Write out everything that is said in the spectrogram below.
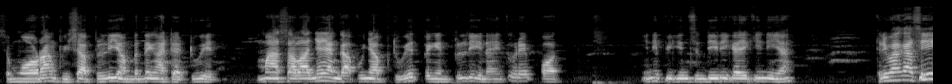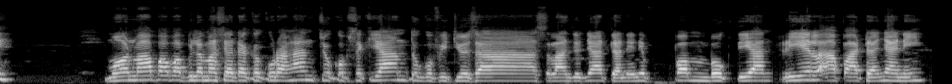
semua orang bisa beli yang penting ada duit. Masalahnya yang nggak punya duit pengen beli nah itu repot. Ini bikin sendiri kayak gini ya. Terima kasih. Mohon maaf apabila masih ada kekurangan. Cukup sekian. Tunggu video saya selanjutnya. Dan ini pembuktian real apa adanya nih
